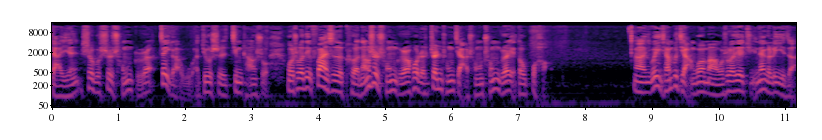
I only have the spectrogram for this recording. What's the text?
甲寅是不是重格？这个我就是经常说，我说的凡是可能是重格，或者真重假重，重格也都不好。啊，我以前不讲过吗？我说的举那个例子，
